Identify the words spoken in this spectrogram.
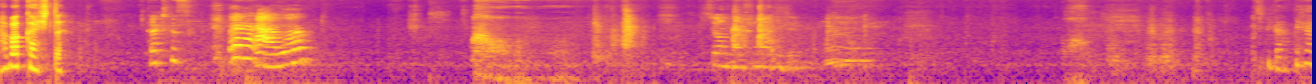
Ha bak kaçtı. Kaç kız? Ben alım. Bir daha bir daha.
